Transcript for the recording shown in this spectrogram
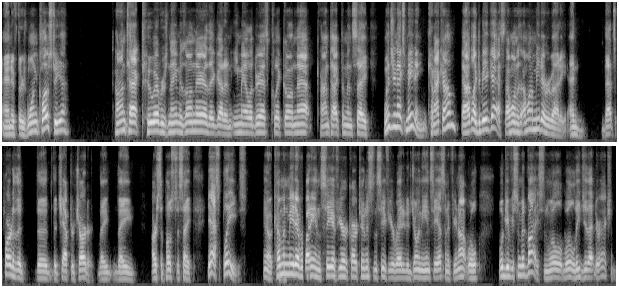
And if there's one close to you, contact whoever's name is on there. They've got an email address. Click on that, contact them and say, when's your next meeting? Can I come? I'd like to be a guest. I want to, I want to meet everybody. And that's part of the, the, the chapter charter. They, they are supposed to say, yes, please, you know, come and mm-hmm. meet everybody and see if you're a cartoonist and see if you're ready to join the NCS. And if you're not, we'll, we'll give you some advice and we'll, we'll lead you that direction.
